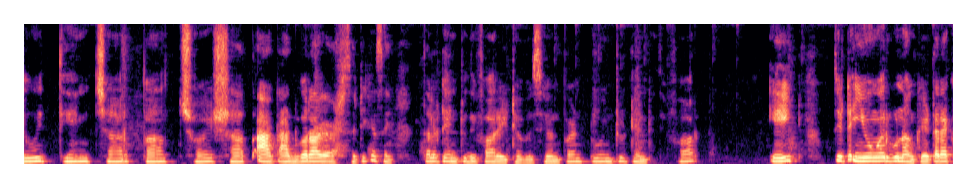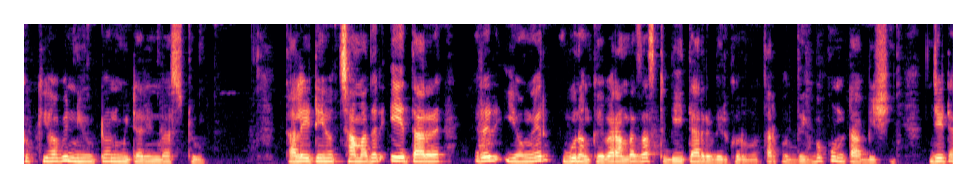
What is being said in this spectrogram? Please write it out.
দুই, তিন, চার, পাঁচ, ছয়, সাত, আট আট ঘর আগে আসছে, ঠিক আছে? তাহলে ten to the power eight হবে। Seven point two into ten to the power eight, তো এটা ইয়ংয়ের গুণাঙ্ক। এটার একক কী হবে? Newton metre inverse two. তাহলে এটাই হচ্ছে আমাদের এ তারের ইয়ংয়ের গুণাঙ্ক। এবার আমরা জাস্ট বি তারের বের করব। তারপর দেখব কোনটা বেশি। যেটা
